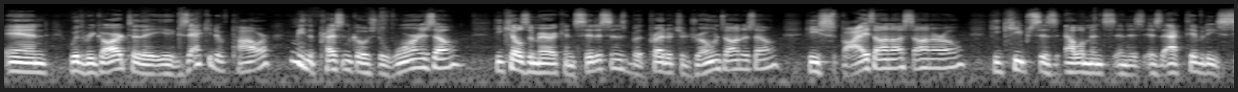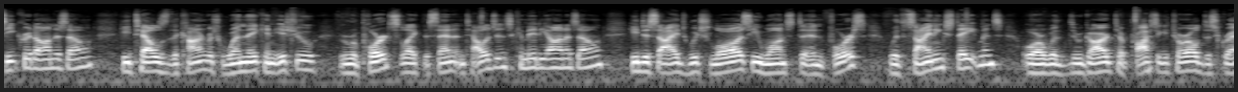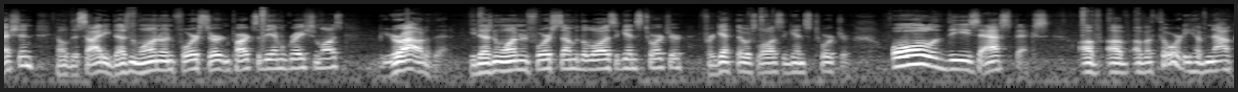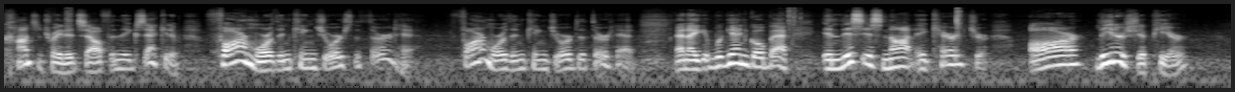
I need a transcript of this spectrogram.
And with regard to the executive power, I mean, the president goes to war on his own. He kills American citizens with predator drones on his own. He spies on us on our own. He keeps his elements and his, his activities secret on his own. He tells the Congress when they can issue reports like the Senate Intelligence Committee on his own. He decides which laws he wants to enforce with signing statements or with regard to prosecutorial discretion. He'll decide he doesn't want to enforce certain parts of the immigration laws. You're out of that. He doesn't want to enforce some of the laws against torture. Forget those laws against torture. All of these aspects of, of, of authority have now concentrated itself in the executive, far more than King George III had. Far more than King George III had. And I again go back, and this is not a caricature. Our leadership here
